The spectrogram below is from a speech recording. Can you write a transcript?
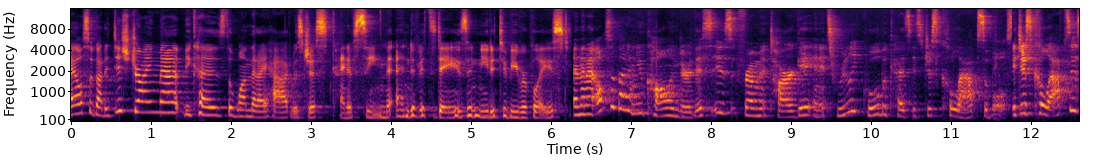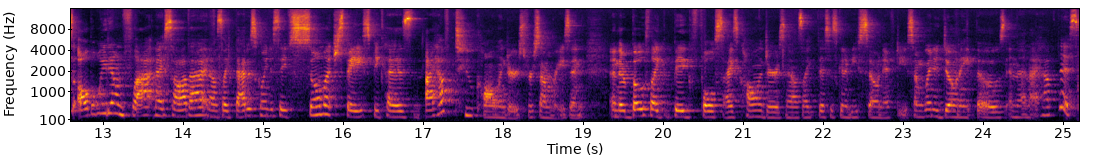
I also got a dish drying mat because the one that I had was just kind of seeing the end of its days and needed to be replaced. And then I also got a new colander. This is from Target and it's really cool because it's just collapsible. It just collapses all the way down flat and I saw that and I was like, that is going to save so much space because I have two colanders for some reason and they're both like big full-size colanders and I was like, this is gonna be so nifty. So I'm going to donate those and then I have this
